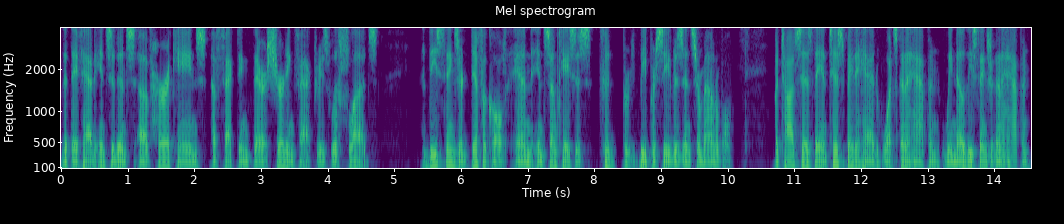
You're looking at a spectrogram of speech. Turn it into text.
That they've had incidents of hurricanes affecting their shirting factories with floods. These things are difficult and in some cases could be perceived as insurmountable. But Todd says they anticipate ahead what's going to happen. We know these things are going to happen.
